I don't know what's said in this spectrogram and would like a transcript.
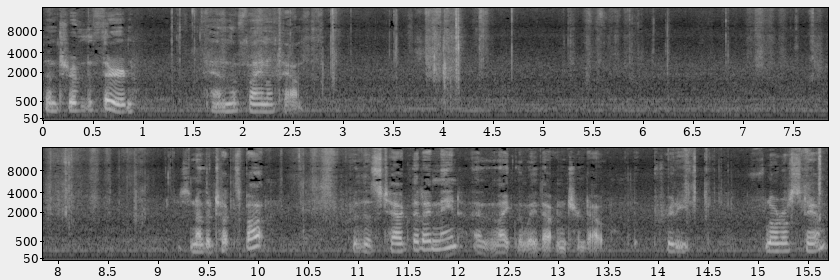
Center of the third and the final tab. There's another tuck spot for this tag that I made. I like the way that one turned out. Pretty floral stamp.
